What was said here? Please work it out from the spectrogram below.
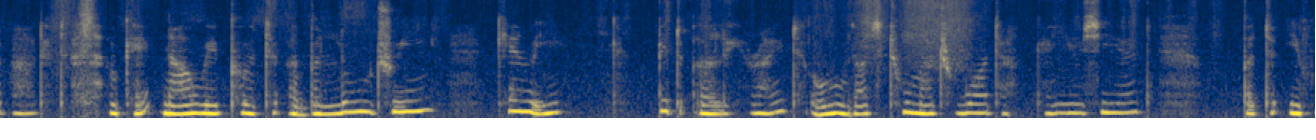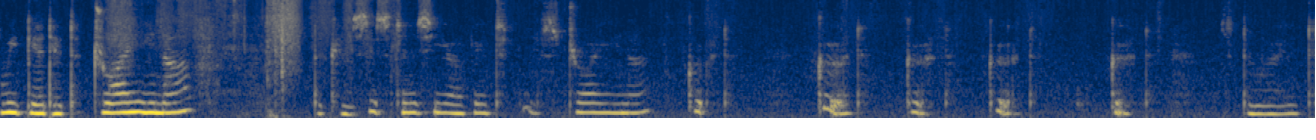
About it. Okay, now we put a blue tree. Can we? Bit early, right? Oh, that's too much water. Can you see it? But if we get it dry enough, the consistency of it is dry enough. Good, good, good, good, good. Let's do it.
